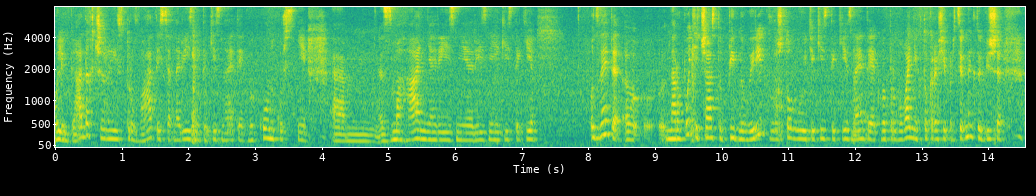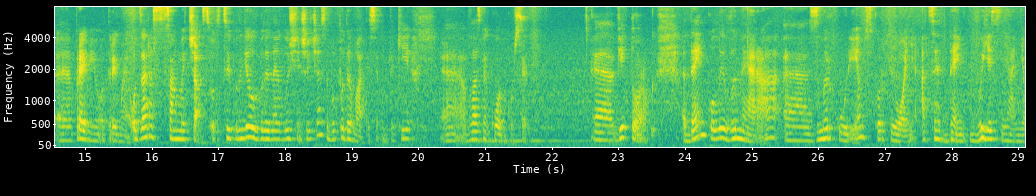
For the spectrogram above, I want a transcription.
олімпіадах чи реєструватися на різні такі, знаєте, як ви конкурсні ем, змагання, різні, різні якісь такі. От знаєте, е, на роботі часто під новий рік влаштовують якісь такі, знаєте, як випробування, хто кращий працівник, то більше е, премію отримає. От зараз саме час. От цей понеділок буде найвлучніший час, аби подаватися на такі е, власне конкурси. Е, Вівторок, день, коли Венера е, з Меркурієм в Скорпіоні, а це день виясняння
